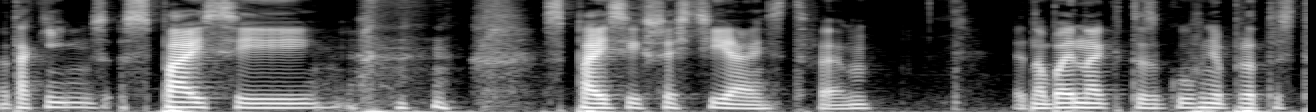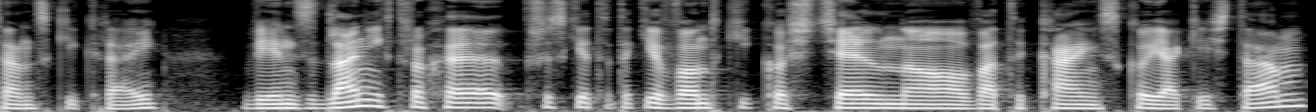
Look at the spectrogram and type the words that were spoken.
no takim spicy, spicy chrześcijaństwem. No bo jednak to jest głównie protestancki kraj. Więc dla nich trochę wszystkie te takie wątki kościelno-watykańsko jakieś tam,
